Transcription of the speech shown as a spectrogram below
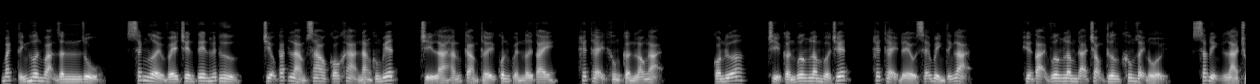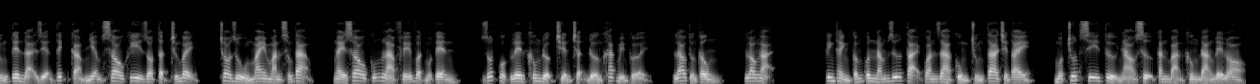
bách tính hơn vạn dân rủ sách người về trên tên huyết thư, triệu cắt làm sao có khả năng không biết, chỉ là hắn cảm thấy quân quyền nơi tay, hết thảy không cần lo ngại. Còn nữa chỉ cần vương lâm vừa chết, hết thể đều sẽ bình tĩnh lại. Hiện tại vương lâm đã trọng thương không dậy nổi, xác định là chúng tên đại diện tích cảm nhiễm sau khi do tật chứng bệnh, cho dù may mắn sống tạm, ngày sau cũng là phế vật một tên, rốt cuộc lên không được chiến trận đường khác mỉm cười, lao tướng công, lo ngại. Kinh thành cấm quân nắm giữ tại quan gia cùng chúng ta trên tay, một chút sĩ tử nháo sự căn bản không đáng để lo.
